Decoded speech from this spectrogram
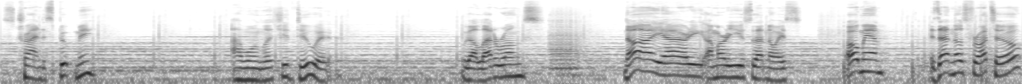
It's trying to spook me. I won't let you do it. We got ladder rungs. No, yeah, I already, I'm already used to that noise. Oh man, is that Nosferatu?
